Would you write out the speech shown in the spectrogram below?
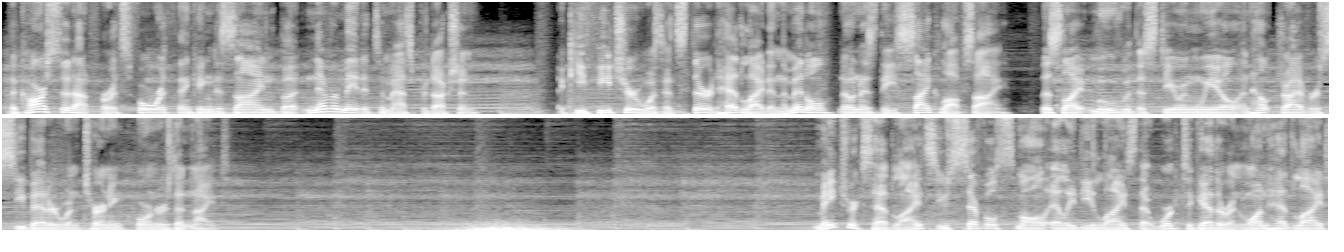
the car stood out for its forward-thinking design but never made it to mass production. A key feature was its third headlight in the middle, known as the Cyclops Eye. This light moved with the steering wheel and helped drivers see better when turning corners at night. Matrix headlights use several small LED lights that work together in one headlight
